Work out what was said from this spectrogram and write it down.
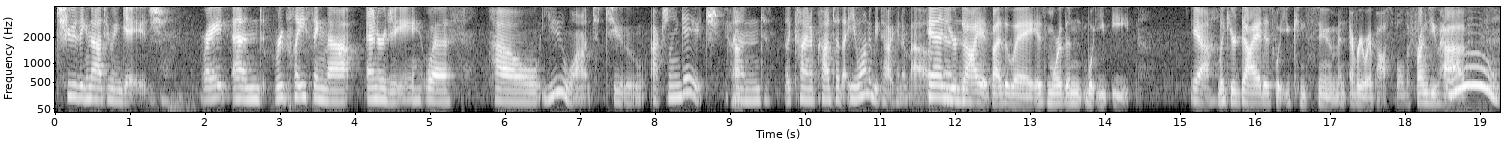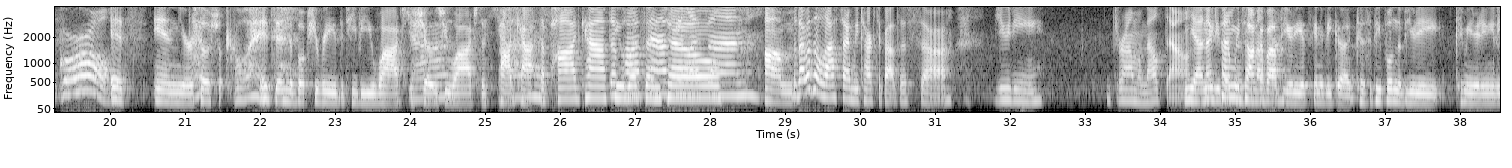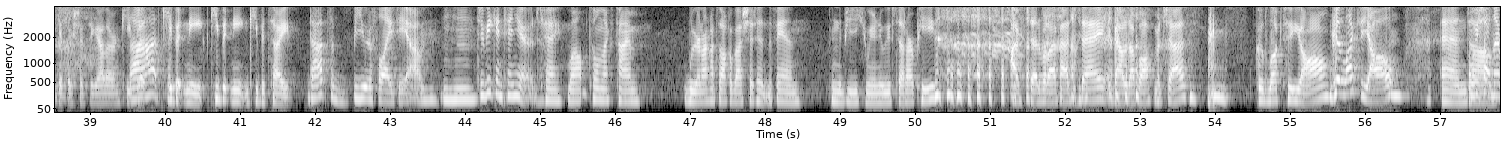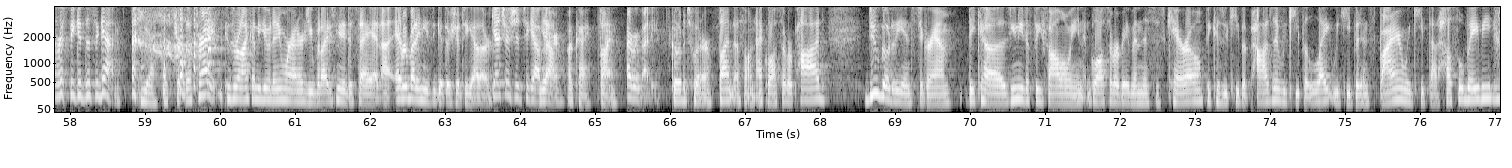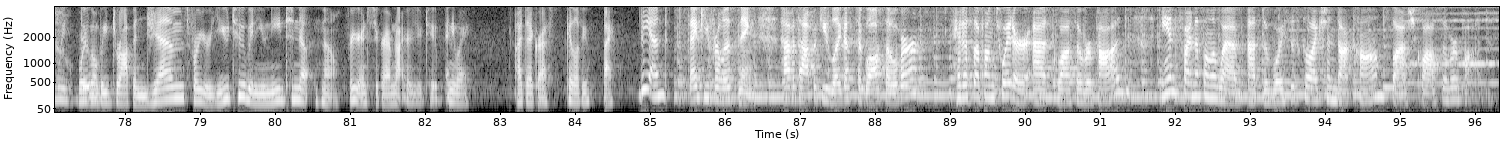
choosing not to engage, right? And replacing that energy with how you want to actually engage Yeah. and the kind of content that you want to be talking about. And, your diet, by the way, is more than what you eat. Yeah. Like your diet is what you consume in every way possible. The friends you have. Ooh, girl. It's in your social. good. It's in the books you read, the TV you watch, the shows you watch, the podcast, the podcast The you listen to. you listen. Um, so that was the last time we talked about this uh, beauty drama meltdown. Yeah, next time we talk about beauty, it's going to be good because the people in the beauty community need to get their shit together and keep it keep it neat, keep it neat, and keep it tight. That's a beautiful idea. Mm-hmm. To be continued. Okay, well, till next time, we're not going to talk about shit hitting the fan in the beauty community. We've said our piece. I've said what I've had to say. I got it up off my chest. Good luck to y'all, Good luck to y'all. and we shall um, never speak of this again. Yeah, that's true. That's right. Because we're not going to give it any more energy. But I just needed to say it. Uh, everybody needs to get their shit together. Get your shit together. yeah. Okay. Fine. Everybody. Go to Twitter. Find us on @Glossover Pod. do go to the Instagram because you need to be following Gloss Over Babe and This is Caro because we keep it positive, we keep it light, we keep it inspiring, we keep that hustle, baby. We We're do. going to be dropping gems for your YouTube and you need to know. No, for your Instagram, not your YouTube. Anyway, I digress. Okay, love you. Bye. The end. Thank you for listening. Have a topic you'd like us to gloss over? Hit us up on Twitter at glossoverpod and find us on the web at thevoicescollection.com slash glossoverpod.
